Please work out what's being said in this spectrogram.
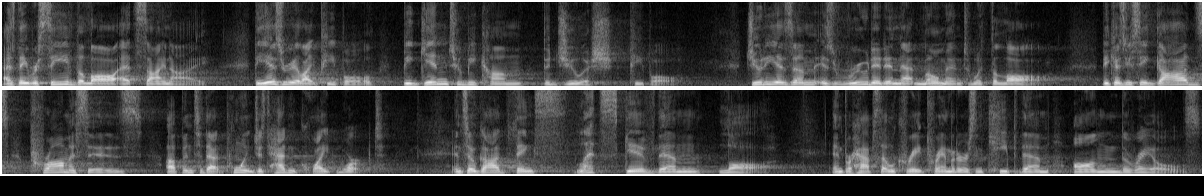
As they receive the law at Sinai, the Israelite people begin to become the Jewish people. Judaism is rooted in that moment with the law because you see, God's promises up until that point just hadn't quite worked. And so God thinks, let's give them law. And perhaps that will create parameters and keep them on the rails.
